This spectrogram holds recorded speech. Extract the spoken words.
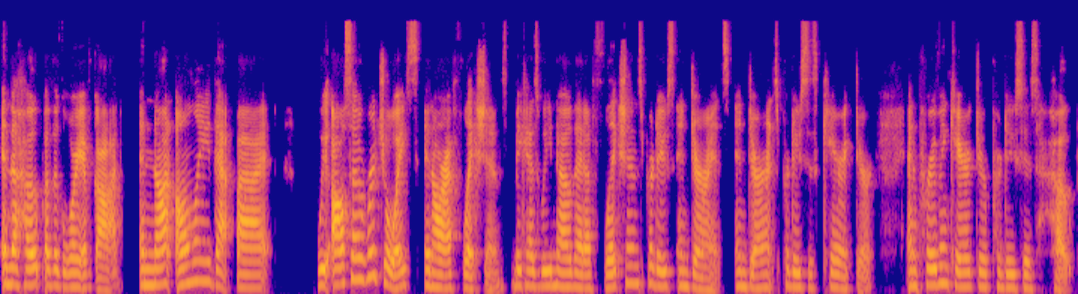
in the hope of the glory of God. And not only that, but we also rejoice in our afflictions because we know that afflictions produce endurance, endurance produces character, and proven character produces hope.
